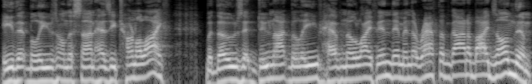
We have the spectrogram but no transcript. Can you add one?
He that believes on the Son has eternal life. But those that do not believe have no life in them, and the wrath of God abides on them.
